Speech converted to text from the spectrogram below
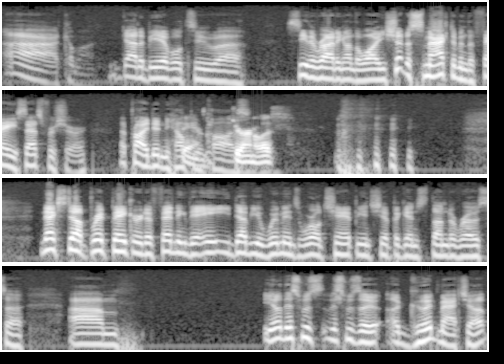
Ah, come on. You got to be able to uh, see the writing on the wall. You shouldn't have smacked him in the face, that's for sure. That probably didn't help Damn your cause. journalist. Next up, Britt Baker defending the AEW Women's World Championship against Thunder Rosa. Um, you know, this was this was a, a good matchup.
